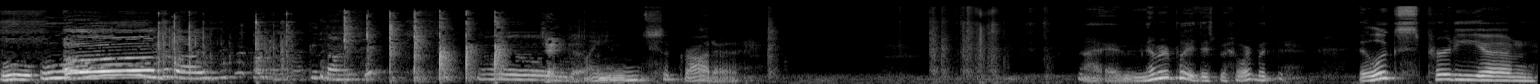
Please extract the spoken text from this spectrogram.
Oh, oh, Oh, goodbye. goodbye. oh. Jenga. Playing Sagrada. I've never played this before, but it looks pretty, um,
